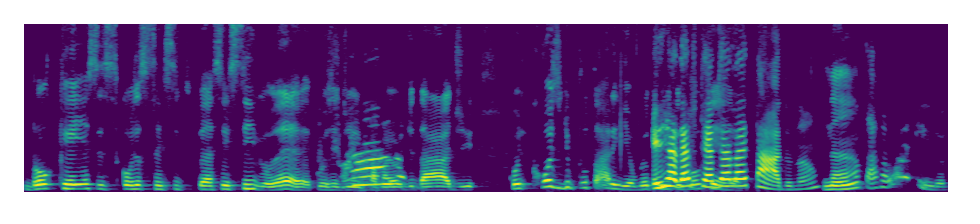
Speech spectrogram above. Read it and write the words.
bloqueiam essas coisas sensi é, sensíveis, né? Coisa de pra maior de idade, coi- coisa de putaria. O meu Ele já deve ter bloqueia. deletado, não? Não, tava lá ainda.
